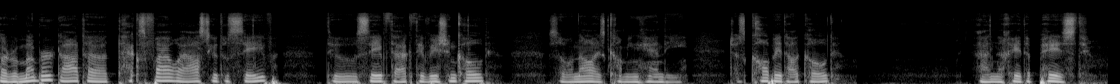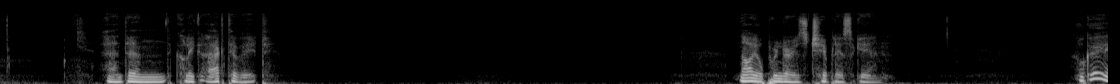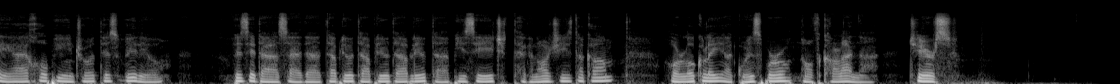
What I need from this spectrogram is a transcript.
Uh, remember that uh, text file I asked you to save to save the activation code? So now it's coming handy. Just copy that code and hit paste and then click activate. Now your printer is chipless again. Okay, I hope you enjoyed this video. Visit us at www.bchtechnologies.com or locally at Greensboro, North Carolina. Cheers!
